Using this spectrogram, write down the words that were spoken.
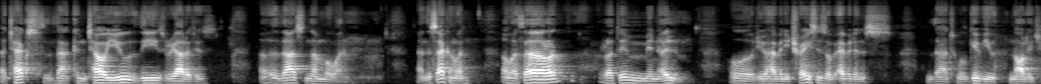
a text that can tell you these realities. That's number one. And the second one, ratim min ilm. Or do you have any traces of evidence that will give you knowledge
